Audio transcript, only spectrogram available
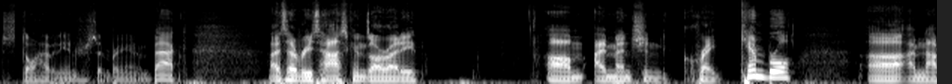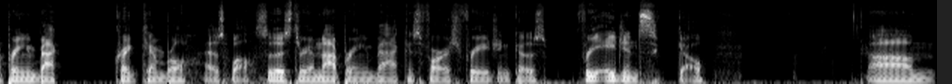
just don't have any interest in bringing him back. I said Rhys Hoskins already. Um, I mentioned Craig Kimbrel. Uh, I'm not bringing back Craig Kimbrel as well. So those three I'm not bringing back as far as free agent goes. Free agents go. Um,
